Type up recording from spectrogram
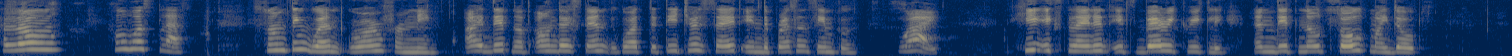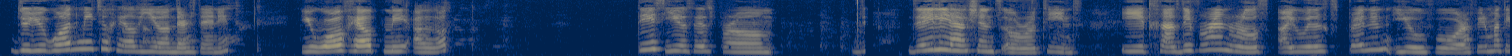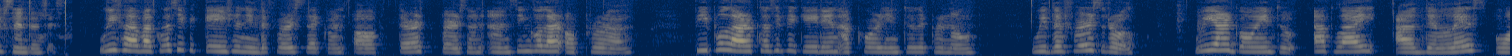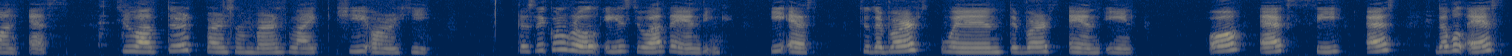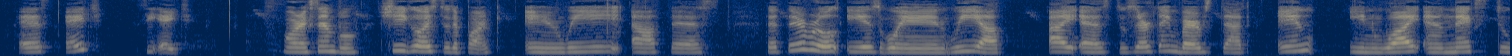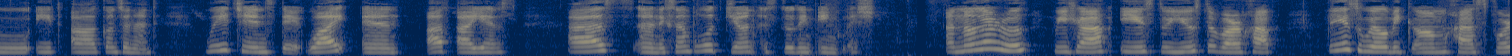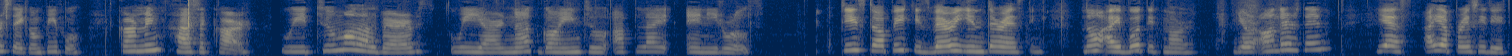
Hello. How was class? Something went wrong for me. I did not understand what the teacher said in the present simple. Why? He explained it very quickly and did not solve my doubts. Do you want me to help you understand it? You will help me a lot. This uses from daily actions or routines. It has different rules. I will explain it you for affirmative sentences. We have a classification in the first, second, of third person and singular or plural. People are classified according to the pronoun. With the first rule, we are going to apply at the least one s to a third person verb like she or he. The second rule is to add the ending es to the verbs when the verbs end in o, x, c, s, double s, s, h, c, h. For example, she goes to the park and we add this. The third rule is when we add is to certain verbs that end in y and next to it a consonant. We change the y and add is. As an example, John studying English. Another rule we have is to use the verb have. This will become has for second people. Carmen has a car. With two modal verbs, we are not going to apply any rules. This topic is very interesting. Now I bought it more. You understand? Yes, I appreciate it.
